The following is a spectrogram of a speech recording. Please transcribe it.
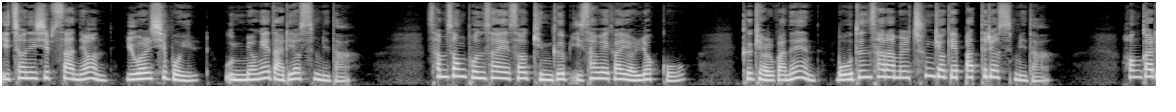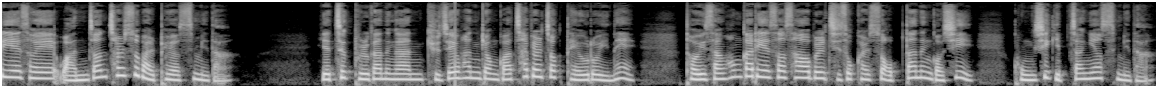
2024년 6월 15일 운명의 날이었습니다. 삼성 본사에서 긴급 이사회가 열렸고 그 결과는 모든 사람을 충격에 빠뜨렸습니다. 헝가리에서의 완전 철수 발표였습니다. 예측 불가능한 규제 환경과 차별적 대우로 인해 더 이상 헝가리에서 사업을 지속할 수 없다는 것이 공식 입장이었습니다.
